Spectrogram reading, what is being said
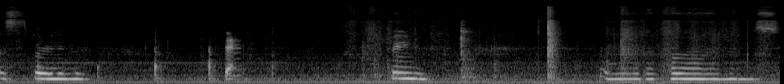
Try to get the spoon in there. There. Spoon. All the plums.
